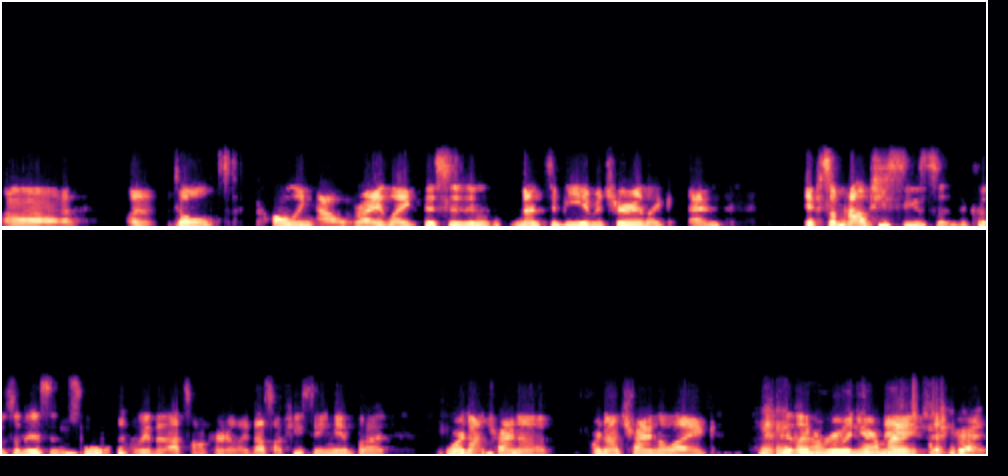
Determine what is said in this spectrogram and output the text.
uh adult calling out, right? Like this isn't meant to be immature, like and if somehow she sees the clips of this and the way that that's on her, like that's how she's seeing it. But we're not trying to we're not trying to like like ruin your name. right.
